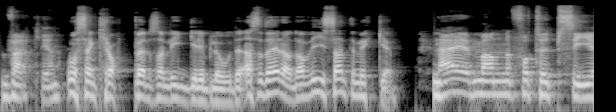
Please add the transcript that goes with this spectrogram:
verkligen. Och sen kroppen som ligger i blodet. Alltså det är då, de visar inte mycket. Nej, man får typ se,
